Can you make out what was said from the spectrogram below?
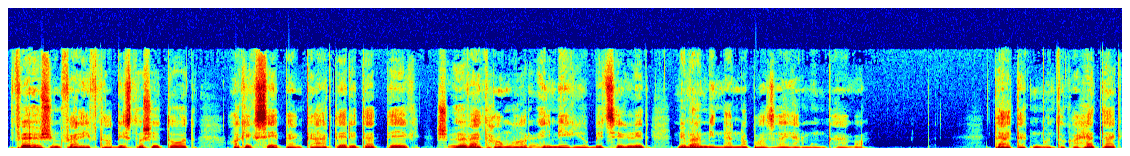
Főhősünk felhívta a biztosítót, akik szépen kártérítették, s ő vett hamar egy még jobb biciklit, mivel minden nap azzal jár munkába. Teltek múltak a hetek,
